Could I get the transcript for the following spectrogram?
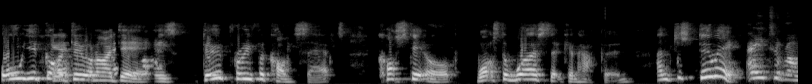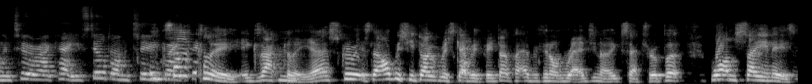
all you've got yeah. to do an idea is do proof of concept, cost it up. What's the worst that can happen? And just do it. Eight are wrong and two are okay. You've still done two. Exactly, exactly. Mm. Yeah, screw it. Obviously, don't risk everything. Don't put everything on red, you know, etc. But what I'm saying is,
